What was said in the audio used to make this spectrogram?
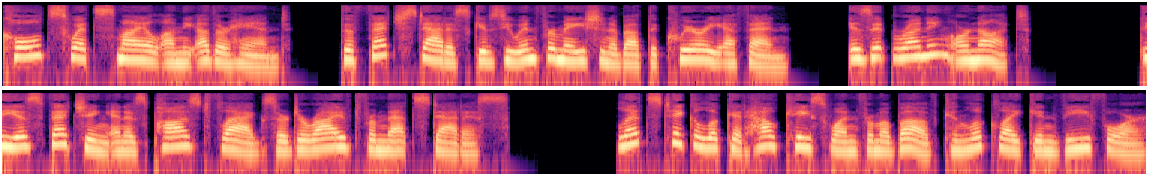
Cold Sweat Smile on the other hand, the fetch status gives you information about the query fn. Is it running or not? The is fetching and is paused flags are derived from that status. Let's take a look at how case 1 from above can look like in v4.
